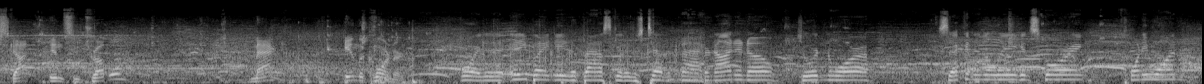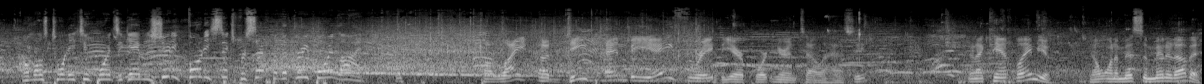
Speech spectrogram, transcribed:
Scott in some trouble. Mack in the corner. Boy, did anybody needed a basket, it was Tevin Mack. 9-0, Jordan Nwora, second in the league in scoring, 21, almost 22 points a game. He's shooting 46% from the three-point line. Polite, a deep NBA three. The airport here in Tallahassee. And I can't blame you. Don't want to miss a minute of it.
